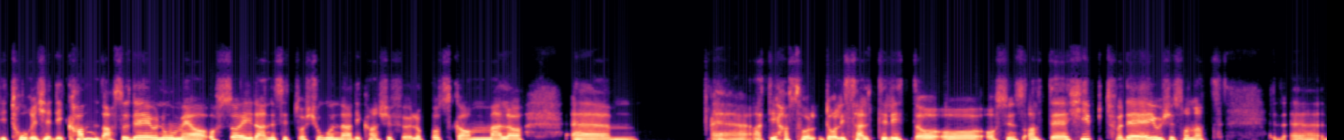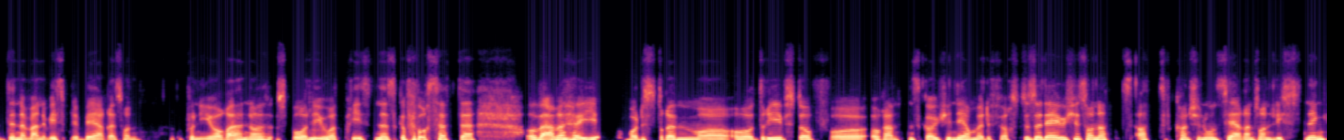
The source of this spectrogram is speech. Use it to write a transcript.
de tror ikke de kan da. Så det er jo noe mm. med å, også i denne situasjonen der de kanskje føler på skam eller um, at de har så dårlig selvtillit og, og, og syns alt er kjipt. For det er jo ikke sånn at uh, det nødvendigvis blir bedre sånn på nyåret. Nå spår de jo mm. at prisene skal fortsette å være mm. høye både strøm og, og drivstoff, og, og, renten skal jo ikke ned med det første. Så det er jo ikke sånn at, at kanskje noen ser en sånn lysning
